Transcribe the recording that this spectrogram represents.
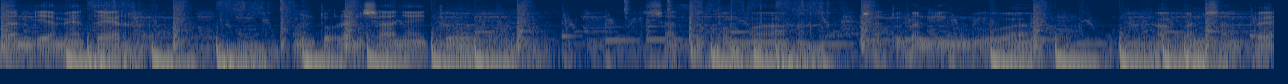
Dan diameter untuk lensanya itu 1,1 banding 2 8 sampai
